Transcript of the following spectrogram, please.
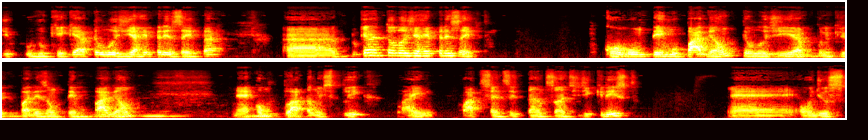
de, do que, que a teologia representa, uh, do que a teologia representa. Como um termo pagão, teologia, por incrível que pareça, é um termo pagão, né, como Platão explica, lá em 400 e tantos antes de Cristo, é, onde os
